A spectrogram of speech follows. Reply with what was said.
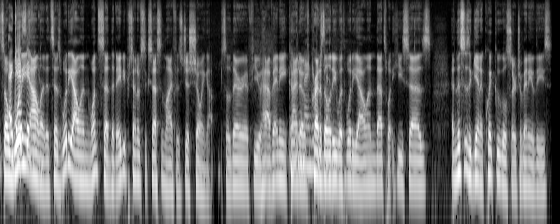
so I Woody if- Allen, it says Woody Allen once said that 80% of success in life is just showing up. So there, if you have any kind 80, of 90%. credibility with Woody Allen, that's what he says. And this is again a quick Google search of any of these.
